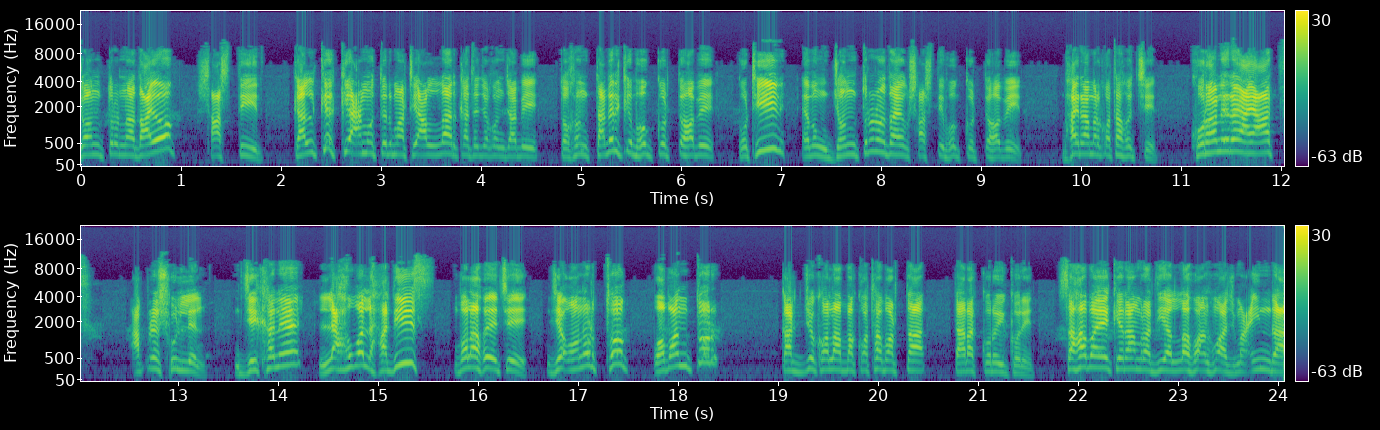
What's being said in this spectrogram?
যন্ত্রণাদায়ক শাস্তির। কালকে কেয়ামতের মাঠে আল্লাহর কাছে যখন যাবে তখন তাদেরকে ভোগ করতে হবে। কঠিন এবং যন্ত্রণাদায়ক শাস্তি ভোগ করতে হবে। ভাইরা, আমার কথা হচ্ছে, কোরআনের আয়াত আপনি শুনলেন, যেখানে লাহওয়াল হাদিস বলা হয়েছে যে অনর্থক অবান্তর কার্যকলাপ বা কথাবার্তা তারা ক্রয় করে। সাহাবায়ে কেরাম রাজি আল্লাহ আনহু আজমাইনরা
